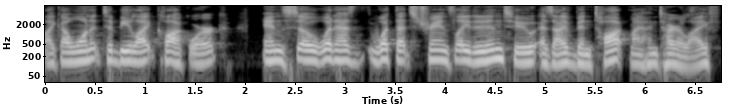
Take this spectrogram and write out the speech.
like I want it to be like clockwork. And so what has what that's translated into as I've been taught my entire life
